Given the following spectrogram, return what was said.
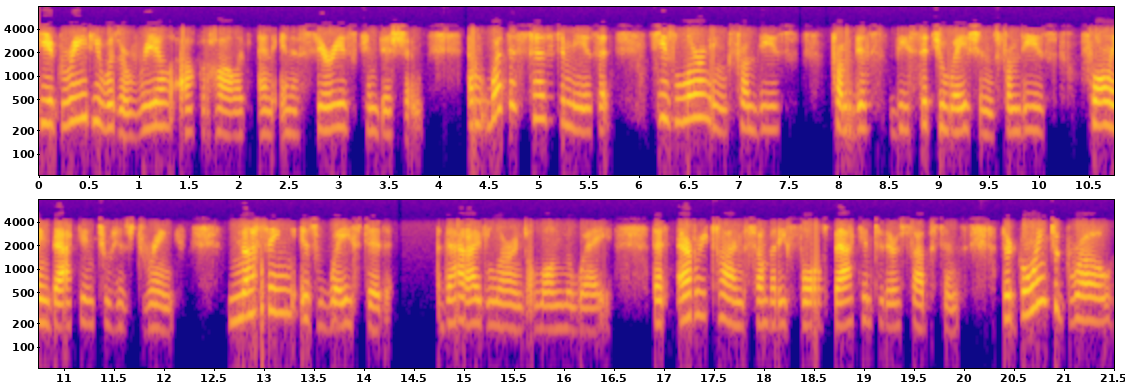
He agreed he was a real alcoholic and in a serious condition. And what this says to me is that he's learning from these from this these situations, from these falling back into his drink. Nothing is wasted. That I've learned along the way. That every time somebody falls back into their substance, they're going to grow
